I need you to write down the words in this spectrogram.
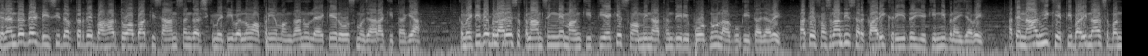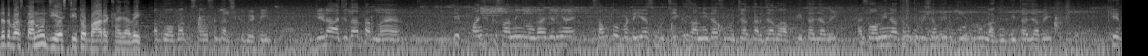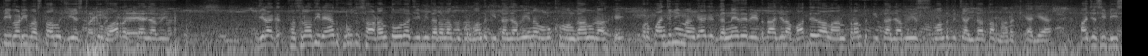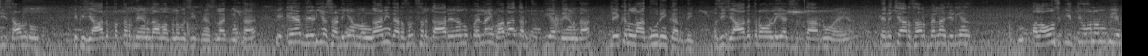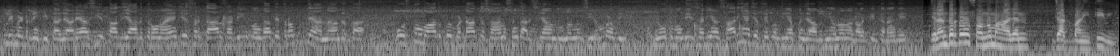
ਜਲੰਧਰ ਦੇ ਡੀਸੀ ਦਫ਼ਤਰ ਦੇ ਬਾਹਰ ਦੁਆਬਾ ਕਿਸਾਨ ਸੰਘਰਸ਼ ਕਮੇਟੀ ਵੱਲੋਂ ਆਪਣੀਆਂ ਮੰਗਾਂ ਨੂੰ ਲੈ ਕੇ ਰੋਸ ਮੁਜ਼ਾਹਰਾ ਕੀਤਾ ਗਿਆ। ਕਮੇਟੀ ਦੇ ਬੁਲਾਰੇ ਸਤਨਾਮ ਸਿੰਘ ਨੇ ਮੰਗ ਕੀਤੀ ਹੈ ਕਿ ਸਵਾਮੀਨਾਥਨ ਦੀ ਰਿਪੋਰਟ ਨੂੰ ਲਾਗੂ ਕੀਤਾ ਜਾਵੇ ਅਤੇ ਫਸਲਾਂ ਦੀ ਸਰਕਾਰੀ ਖਰੀਦ ਯਕੀਨੀ ਬਣਾਈ ਜਾਵੇ ਅਤੇ ਨਾਲ ਹੀ ਖੇਤੀਬਾੜੀ ਨਾਲ ਸੰਬੰਧਿਤ ਵਸਤਾਂ ਨੂੰ ਜੀਐਸਟੀ ਤੋਂ ਬਾਹਰ ਰੱਖਿਆ ਜਾਵੇ। ਦੁਆਬਾ ਕਿਸਾਨ ਸੰਘਰਸ਼ ਕਮੇਟੀ ਜਿਹੜਾ ਅੱਜ ਦਾ ਧਰਨਾ ਆ ਇਹ ਪੰਜ ਕਿਸਾਨੀ ਮੰਗਾਂ ਜਿਹੜੀਆਂ ਸਭ ਤੋਂ ਵੱਡੀ ਆ ਸਮੁੱਚੀ ਕਿਸਾਨੀ ਦਾ ਸਮੁੱਚਾ ਕਰਜ਼ਾ ਮਾਫ ਕੀਤਾ ਜਾਵੇ ਸਵਾਮੀਨਾਥਨ ਕਮਿਸ਼ਨ ਦੀ ਰਿਪੋਰਟ ਨੂੰ ਲਾਗੂ ਕੀਤਾ ਜਾਵੇ ਖੇਤੀਬਾੜੀ ਵਸਤਾਂ ਨੂੰ ਜੀਐਸਟੀ ਤੋਂ ਬਾਹਰ ਰੱਖਿਆ ਜਾਵੇ, ਜਿਹੜਾ ਫਸਲਾਂ ਦੀ ਰਹਿੰਦ ਖੂਦ ਸਾੜਨ ਤੋਂ ਉਹਦਾ ਜ਼ਿਮੀਂਦਾਰਾਂ ਦਾ ਕੋਈ ਪ੍ਰਬੰਧ ਕੀਤਾ ਜਾਵੇ, ਇਹਨਾਂ ਮੁੱਖ ਮੰਗਾਂ ਨੂੰ ਰੱਖ ਕੇ, ਔਰ ਪੰਜਵੀਂ ਮੰਗ ਹੈ ਕਿ ਗੰਨੇ ਦੇ ਰੇਟ ਦਾ ਜਿਹੜਾ ਵਾਧੇ ਦਾ ਐਲਾਨ ਤੁਰੰਤ ਕੀਤਾ ਜਾਵੇ, ਇਸ ਸੰਬੰਧ ਵਿੱਚ ਅੱਜ ਦਾ ਧਰਨਾ ਰੱਖਿਆ ਗਿਆ ਅੱਜ ਅਸੀਂ ਡੀਸੀ ਸਾਹਿਬ ਨੂੰ ਇੱਕ ਯਾਦ ਪੱਤਰ ਦੇਣ ਦਾ ਮਤਲਬ ਅਸੀਂ ਫੈਸਲਾ ਕੀਤਾ ਕਿ ਇਹ ਜਿਹੜੀਆਂ ਸਾਡੀਆਂ ਮੰਗਾਂ ਨਹੀਂ, ਦਰਅਸਲ ਸਰਕਾਰ ਇਹਨਾਂ ਨੂੰ ਪਹਿਲਾਂ ਹੀ ਵਾਅਦਾ ਕਰ ਚੁੱਕੀ ਹੈ ਦੇਣ ਦਾ, ਲੇਕਿਨ ਲਾਗੂ ਨਹੀਂ ਕਰਦੀ। ਅਸੀਂ ਯਾਦ ਕਰਾਉਣ ਲਈ ਅੱਜ ਸਰਕਾਰ ਨੂੰ ਆਏ ਆ ਤਿੰਨ ਚਾਰ ਸਾਲ ਪਹਿਲਾਂ ਜਿਹੜੀਆਂ ਅਲਾਉਂਸ ਕੀਤੇ, ਉਹਨਾਂ ਨੂੰ ਵੀ ਇੰਪਲੀਮੈਂਟ ਨਹੀਂ ਕੀਤਾ ਜਾ ਰਿਹਾ। ਅਸੀਂ ਤਦ ਯਾਦ ਕਰਾਉਣ ਆਏ ਜੇ ਸਰਕਾਰ ਸਾਡੀ ਮੰਗਾਂ ਤੇ ਤੁਰੰਤ ਧਿਆਨ ਨਾ ਦਿੱਤਾ, ਉਸ ਤੋਂ ਬਾਅਦ ਕੋਈ ਵੱਡਾ ਕਿਸਾਨ ਸੰਘਰਸ਼ ਜਾਂ ਅੰਦੋਲਨ ਅਸੀਂ ਰੰਭਣ ਦੀ ਜੋਤਬੰਦੀ ਸਾਰੀਆਂ ਸਾਰੀਆਂ ਜਥੇਬੰਦੀਆਂ ਪੰਜਾਬ ਦੀਆਂ ਉਹਨਾਂ ਨਾਲ ਰਲ ਕੇ ਕਰਾਂਗੇ। ਜਲੰਧਰ ਤੋਂ ਸੋਨੂ ਮਹਾਜਨ, ਜਗਬਾਣੀ ਟੀਵੀ।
